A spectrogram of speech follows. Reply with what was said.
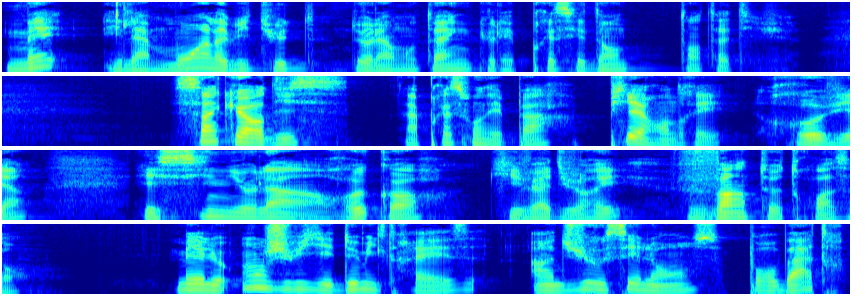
mais il a moins l'habitude de la montagne que les précédentes tentatives. 5h10 après son départ, Pierre-André revient et signe là un record qui va durer 23 ans. Mais le 11 juillet 2013, un duo s'élance pour battre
